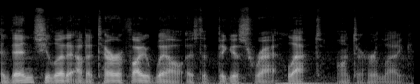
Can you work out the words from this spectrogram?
and then she let out a terrified wail as the biggest rat leapt onto her leg.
